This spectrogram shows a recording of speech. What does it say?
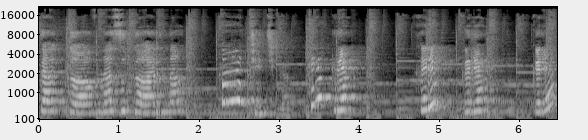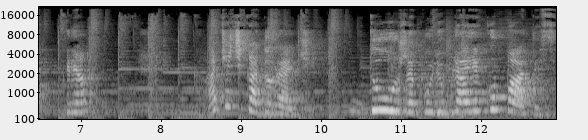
Така в нас гарна качечка. Кря-кря. Кря-кря, кря-кря. Качечка, до речі, дуже полюбляє купатися.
